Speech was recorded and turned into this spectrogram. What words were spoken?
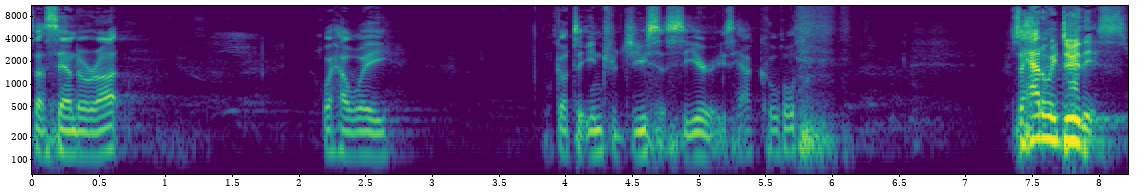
that sound all right? Well, how we got to introduce a series. How cool. so, how do we do this?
